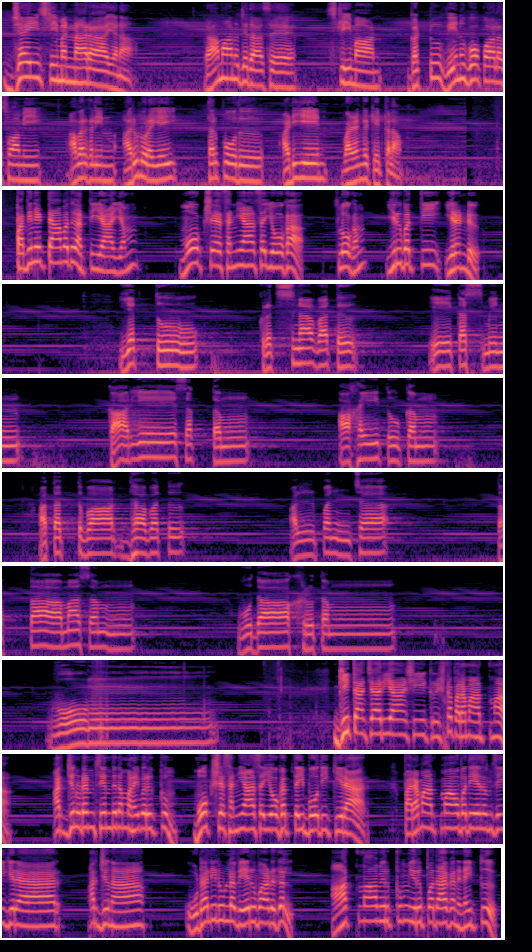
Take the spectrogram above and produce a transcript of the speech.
ஜெய் ஸ்ரீமன் நாராயணா. ராமானுஜதாச ஸ்ரீமான் கட்டு வேணுகோபால சுவாமி அவர்களின் அருளுரையை தற்போது அடியேன் வழங்க கேட்கலாம். பதினெட்டாவது அத்தியாயம் மோக்ஷ சந்நியாச யோகா ஸ்லோகம் இருபத்தி இரண்டு. எத்து கிருத்ஸ்னவத் एकस्मिन् कार्ये सक्तम् अहैतुकम् अतत्त्वार्धवत् अल्पञ्च तत्तामसम् उदाहृतम्। ॐ கீதாச்சாரியா ஸ்ரீ கிருஷ்ண பரமாத்மா. அர்ஜுனுடன் சேர்ந்து நம் அனைவருக்கும் மோக்ஷ சந்நியாச யோகத்தை போதிக்கிறார். பரமாத்மா உபதேசம் செய்கிறார். அர்ஜுனா உடலில் உள்ள வேறுபாடுகள் ஆத்மாவிற்கும் இருப்பதாக நினைத்து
